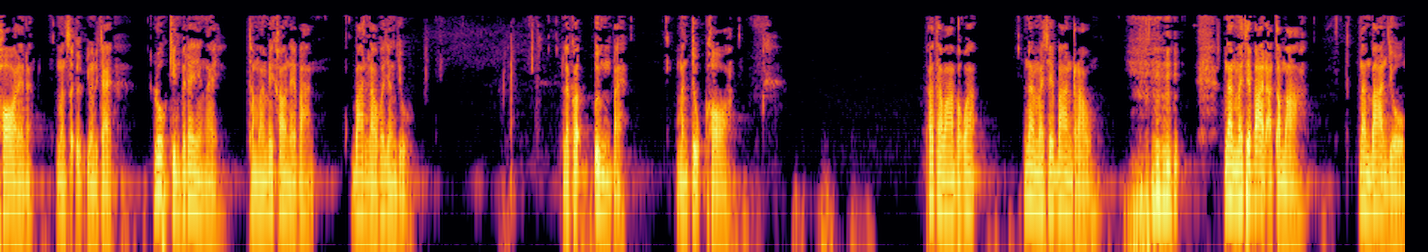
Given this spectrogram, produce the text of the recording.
พ่อเลยนะมันสะอึกอยู่ในใจ ลูกกินไปได้ยังไงทำไมไม่เข้าในบ้าน บ้านเราก็ยังอยู่ แล้วก็อึ้งไป มันจุกคอ พระธาวาบอกว่า นั่นไม่ใช่บ้านเรา นั่นไม่ใช่บ้านอาตมา นั่นบ้านโยม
